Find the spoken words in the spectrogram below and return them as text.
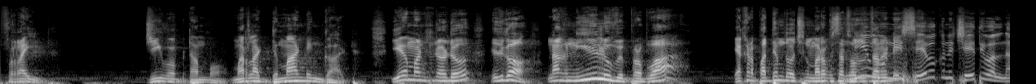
ఫ్రైడ్ జీవ డంబం మరలా డిమాండింగ్ గాడ్ ఏమంటున్నాడు? ఇదిగో నాకు నీళ్ళు ఇవ్వు ప్రభువా ఎక్కడ పద్దెనిమిది వచ్చిన మరొకసారి నీ సేవకుని చేతి వలన.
